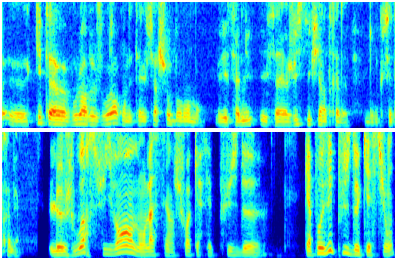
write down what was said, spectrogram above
euh, quitte à vouloir le joueur, on est allé le chercher au bon moment. Et ça, et ça justifie un trade-up. Donc c'est très bien. Le joueur suivant, bon là c'est un choix qui a fait plus de. qui a posé plus de questions.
